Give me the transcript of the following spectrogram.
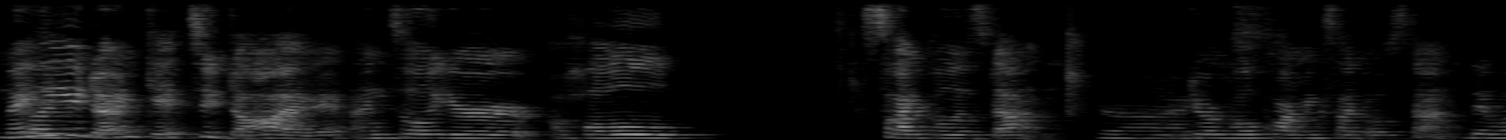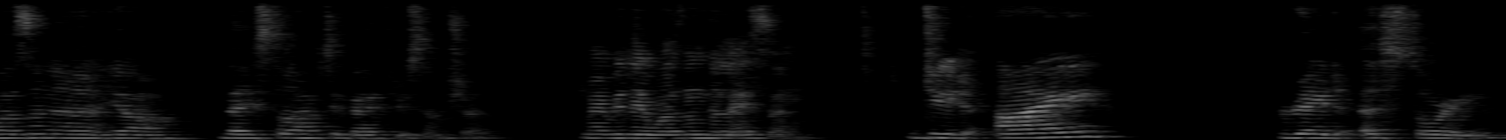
Maybe Like- you don't get to die until your whole cycle is done. Right. Your whole karmic cycle is done. There wasn't a yeah. They still have to go through some shit. Maybe there wasn't the lesson. Dude, I read a story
